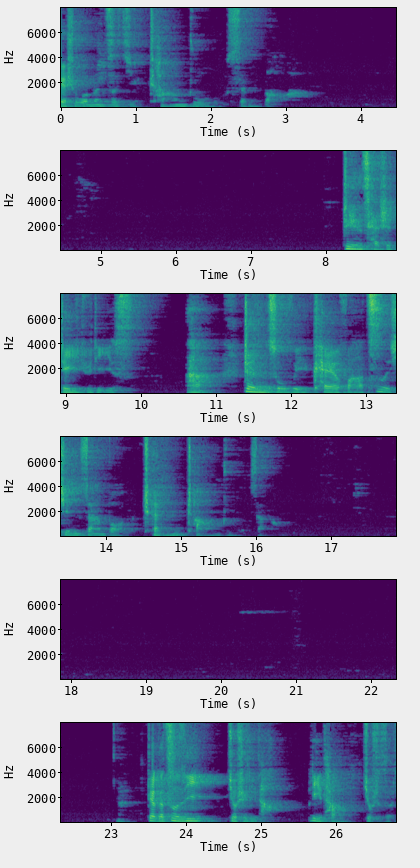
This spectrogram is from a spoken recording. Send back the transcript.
这是我们自己常住僧宝啊，这才是这一句的意思啊！正所谓开发自信三宝，成常住三宝。这个自利就是利他，利他就是自利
